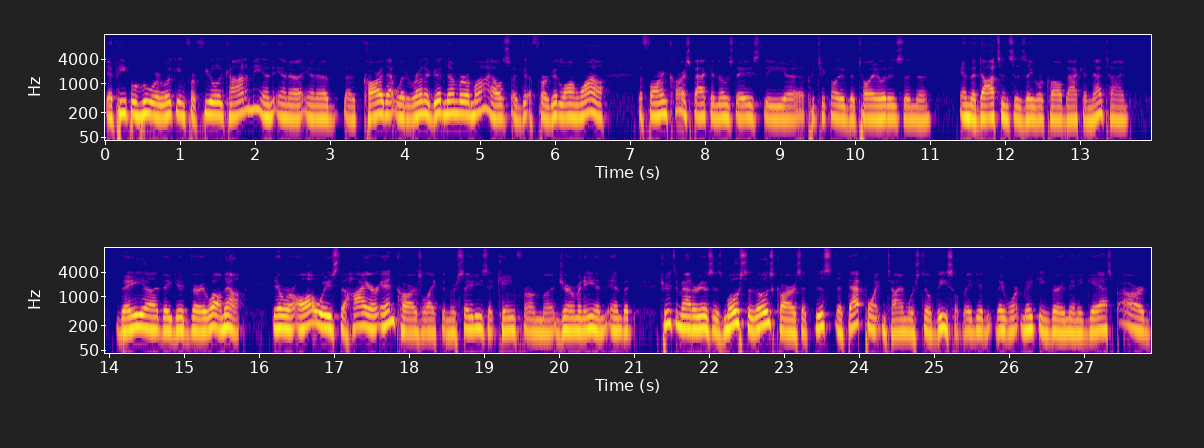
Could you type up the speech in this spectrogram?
that people who are looking for fuel economy and in a in a, a, car that would run a good number of miles for a good long while, the foreign cars back in those days, the uh, particularly the Toyotas and the and the Datsuns, as they were called back in that time, they uh, they did very well. Now there were always the higher end cars like the Mercedes that came from uh, Germany, and, and but truth of the matter is is most of those cars at this at that point in time were still diesel. They didn't they weren't making very many gas powered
